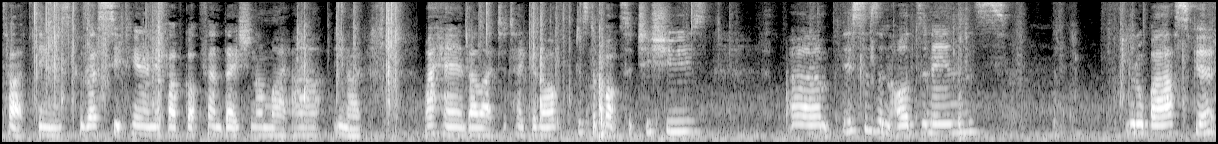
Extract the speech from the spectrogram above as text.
type things because I sit here and if I've got foundation on my arm, you know, my hand, I like to take it off. Just a box of tissues. Um, this is an odds and ends little basket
